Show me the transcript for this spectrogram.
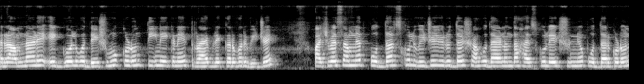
रामनाडे एक गोल व देशमुखकडून तीन एकने ट्राय ब्रेकरवर विजय. पाचव्या सामन्यात पोद्दार स्कूल विजय विरुद्ध शाहू दयानंद हायस्कूल एक शून्य पोद्दारकडून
